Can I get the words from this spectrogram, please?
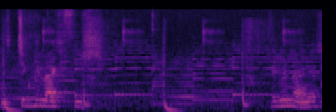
It's chicken like fish. Really nice.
